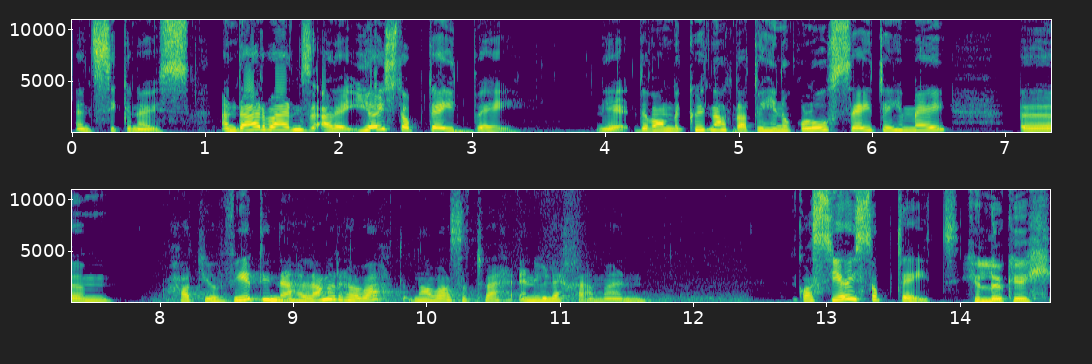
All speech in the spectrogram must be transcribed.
In het ziekenhuis. En daar waren ze allee, juist op tijd bij. Nee, de, want ik weet nog dat de gynaecoloog zei tegen mij... Um, had je veertien dagen langer gewacht, dan was het weg in je lichaam. En ik was juist op tijd. Gelukkig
